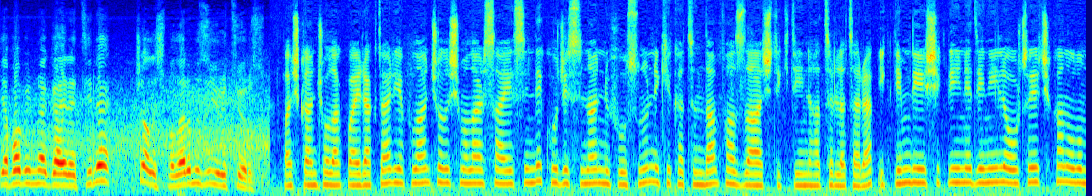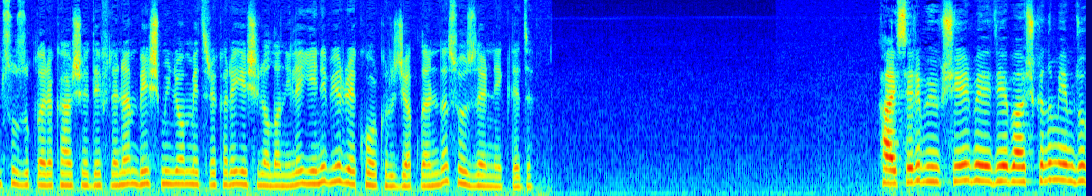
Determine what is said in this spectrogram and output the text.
yapabilme gayretiyle çalışmalarımızı yürütüyoruz. Başkan Çolak Bayraktar yapılan çalışmalar sayesinde Kocasinan nüfusunun iki katından fazla ağaç diktiğini hatırlatarak iklim değişikliği nedeniyle ortaya çıkan olumsuzluklara karşı hedeflenen 5 milyon metrekare yeşil alan ile yeni bir rekor kıracaklarını da sözlerine ekledi. Kayseri Büyükşehir Belediye Başkanı Memduh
